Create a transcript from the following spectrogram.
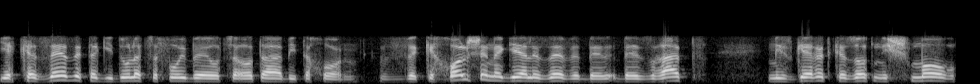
שיקזז את הגידול הצפוי בהוצאות הביטחון. וככל שנגיע לזה ובעזרת מסגרת כזאת נשמור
